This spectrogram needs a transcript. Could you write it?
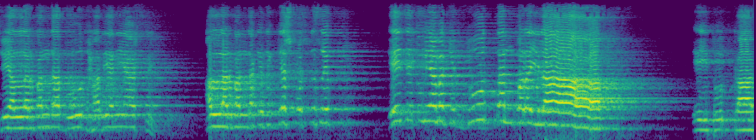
যে আল্লাহর বান্দা দুধ হাদিয়া নিয়ে আসছে, আল্লাহর বান্দাকে জিজ্ঞেস করতেছে, এই যে তুমি আমাকে দুধ পান করাইলা, এই দুধ কার?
